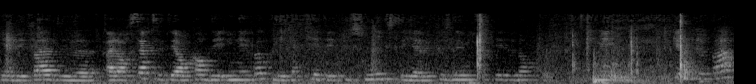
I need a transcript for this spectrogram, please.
il n'y avait pas de. Alors certes, c'était encore une époque où les quartiers étaient plus mixtes et il y avait plus de mixité dedans. Mais quelque part,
